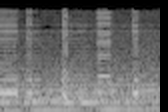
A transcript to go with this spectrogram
Música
